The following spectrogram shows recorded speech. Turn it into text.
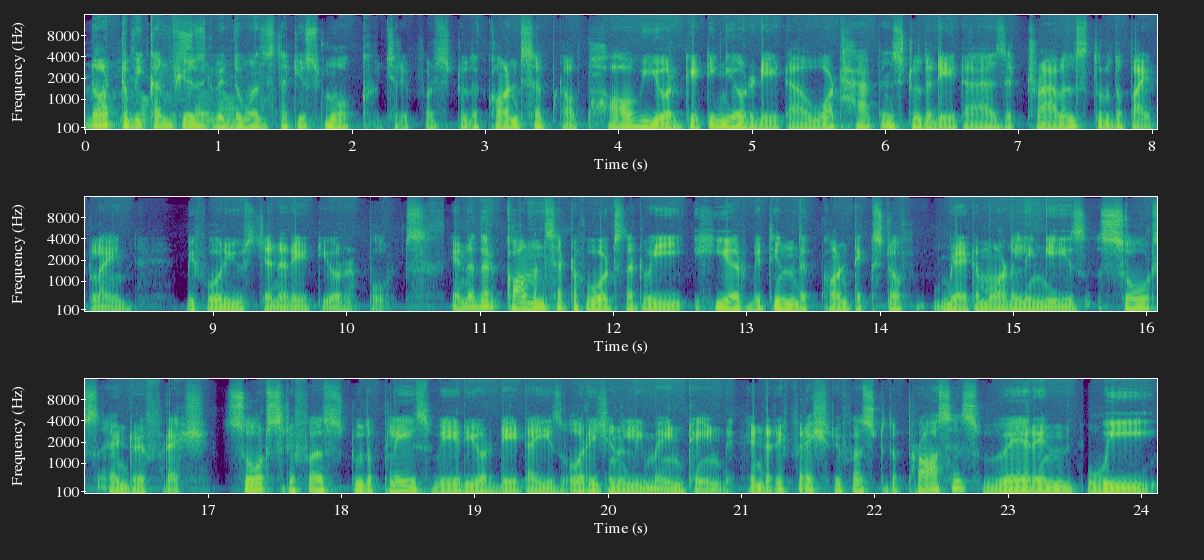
Not to be confused with the ones that you smoke, which refers to the concept of how you are getting your data, what happens to the data as it travels through the pipeline, before you generate your reports. Another common set of words that we hear within the context of data modeling is source and refresh. Source refers to the place where your data is originally maintained, and refresh refers to the process wherein we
